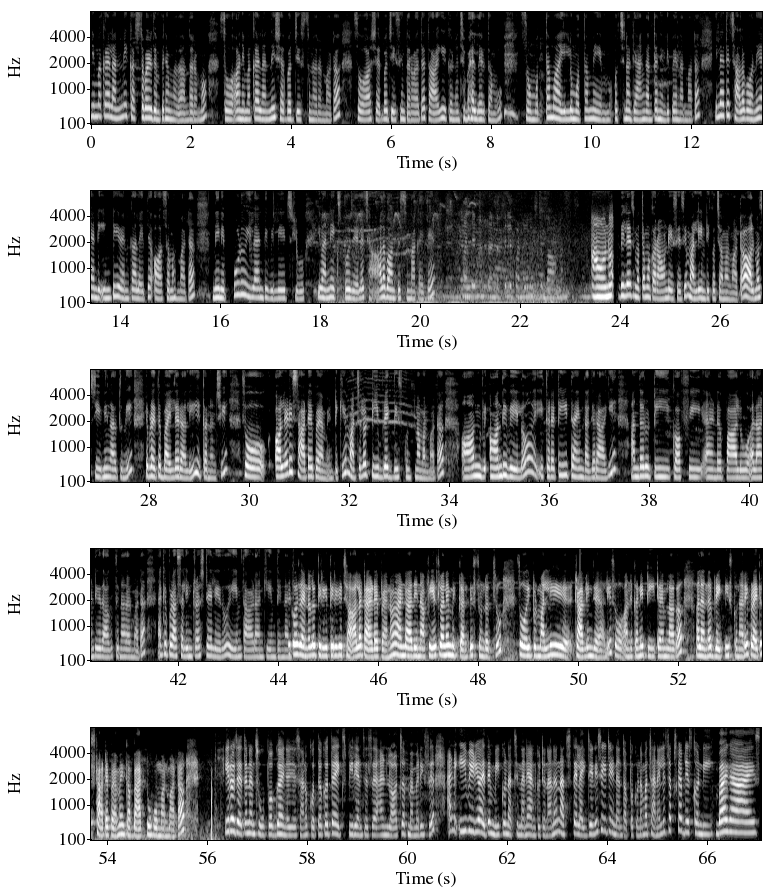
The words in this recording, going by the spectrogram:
నిమ్మకాయలన్నీ కష్టపడి దింపినాం కదా అందరము. సో ఆ నిమ్మకాయలన్నీ షర్బత్ చేస్తున్నారనమాట. సో ఆ షర్బత్ చేసిన తర్వాత తాగి ఇక్కడ నుంచి బయలుదేరుతాము. సో మొత్తం ఆ ఇల్లు మొత్తం మేము వచ్చిన గ్యాంగ్ అంతా నిండిపోయిందనమాట. ఇలా అయితే చాలా బాగుంది అండ్ ఇంటి వెనకాల అయితే ఆసమ్ అనమాట. నేను ఎప్పుడు ఇలాంటి విలేజ్లు ఇవన్నీ ఎక్స్ప్లోర్ చేయలేదు చాలా బాగా అనిపిస్తుంది నాకైతే. అవును. విలేజ్ మొత్తం ఒక రౌండ్ వేసేసి మళ్ళీ ఇంటికి వచ్చామన్నమాట ఆల్మోస్ట్ ఈవినింగ్ అవుతుంది. ఇప్పుడైతే బయలుదేరాలి ఇక్కడ నుంచి. సో ఆల్రెడీ స్టార్ట్ అయిపోయాం ఇంటికి. మధ్యలో టీ బ్రేక్ తీసుకుంటున్నాం అనమాట ఆన్ ఆన్ ది వేలో ఇక్కడ టీ టైం దగ్గర ఆగి అందరూ టీ కాఫీ అండ్ పాలు అలాంటివి తాగుతున్నారనమాట నాకు ఇప్పుడు అసలు ఇంట్రెస్టే లేదు. ఏం తాగడానికి ఏం తినడానికి. బికాజ్ ఎండలో తిరిగి తిరిగి చాలా టైర్డ్ అయిపోయాను. అండ్ అది నా ఫేస్లోనే మీకు కనిపిస్తుండొచ్చు. సో ఇప్పుడు మళ్ళీ ట్రావెలింగ్ చేయాలి. సో అందుకని టీ టైం లాగా వాళ్ళందరూ బ్రేక్ తీసుకున్నారు. ఇప్పుడైతే స్టార్ట్ అయిపోయాము. ఇంకా బ్యాక్ టు హోమ్ అనమాట ఈరోజు అయితే నేను సూపర్గా ఎంజాయ్ చేశాను. కొత్త కొత్త experiences and lots of memories and ఈ వీడియో అయితే మీకు నచ్చిందని అనుకుంటున్నాను. నచ్చితే లైక్ చేయండి షేర్ చేయండి. అని తప్పకుండా మా ఛానల్ని సబ్స్క్రైబ్ చేసుకోండి. Bye guys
